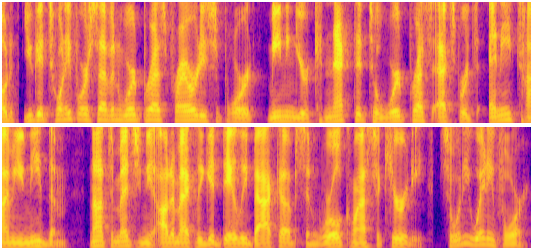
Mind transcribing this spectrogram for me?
Cloud, you get 24 7 WordPress priority support, meaning you're connected to WordPress experts anytime you need them. Not to mention, you automatically get daily backups and world class security. So, what are you waiting for?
